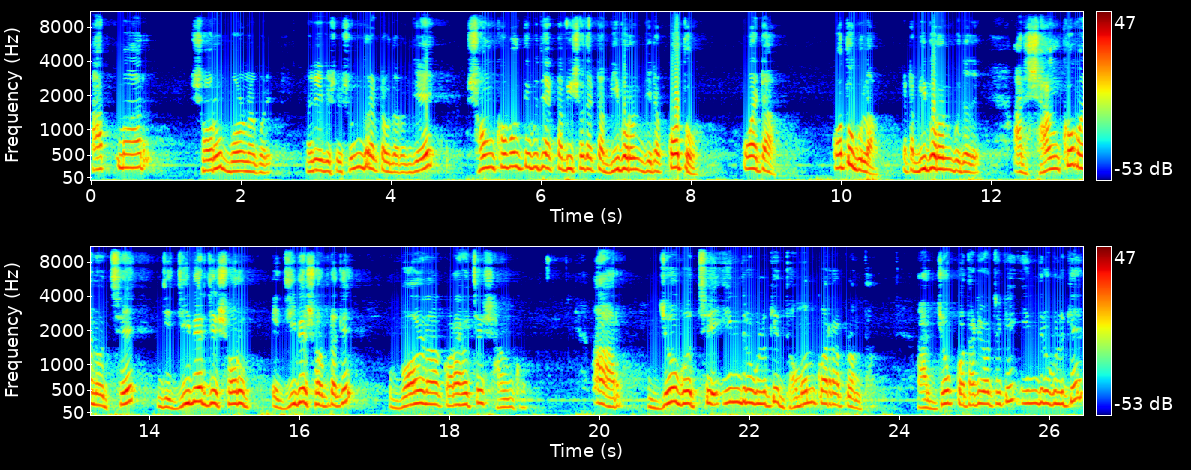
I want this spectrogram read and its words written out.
আত্মার স্বরূপ বর্ণনা করে। হরে কৃষ্ণ, সুন্দর একটা উদাহরণ যে শঙ্খ বলতে বুঝে একটা বিশদ, একটা বিবরণ যেটা কত, কয়টা, কতগুলা একটা বিবরণ বোঝা যায়। আর সাংখ্য মানে হচ্ছে যে জীবের যে স্বরূপ, এই জীবের স্বরূপটাকে বর্ণনা করা হচ্ছে সাংখ্য। আর যোগ হচ্ছে ইন্দ্রগুলোকে দমন করার পন্থা। আর যোগ কথাটি হচ্ছে কি ইন্দ্রগুলিকে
